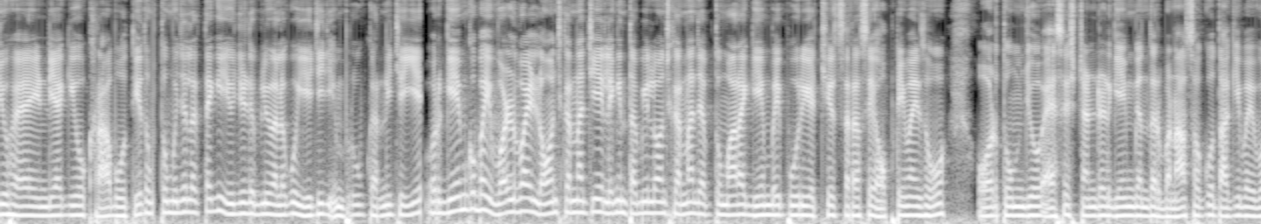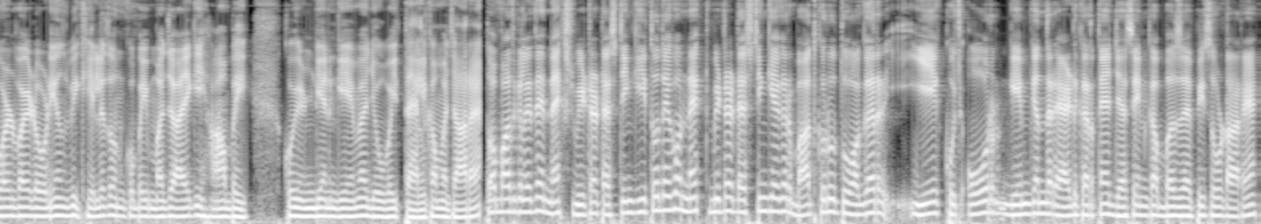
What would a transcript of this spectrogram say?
जो है इंडिया की वो खराब होती है। तो, तो मुझे लगता है कि यूजीडब्ल्यू वालों को ये चीज़ इंप्रूव करनी चाहिए और गेम को भाई वर्ल्ड वाइड लॉन्च करना चाहिए लेकिन तभी लॉन्च करना जब तुम्हारा गेम भाई पूरी अच्छी तरह से ऑप्टिमाइज हो और तुम जो ऐसे स्टैंडर्ड गेम के अंदर बना सको ताकि भाई वर्ल्ड वाइड ऑडियंस भी खेले तो उनको भाई मज़ा आए कि हाँ भाई कोई इंडियन गेम है जो भाई तहलका मचा रहा है। तो अब बात कर लेते हैं नेक्स्ट बीटा टेस्टिंग की। तो देखो नेक्स्ट बीटा टेस्टिंग की अगर बात करूँ तो अगर ये कुछ और गेम के अंदर ऐड करते हैं, जैसे इनका बज एपिसोड आ रहे हैं,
